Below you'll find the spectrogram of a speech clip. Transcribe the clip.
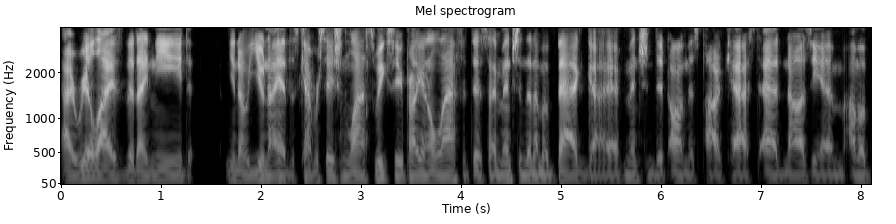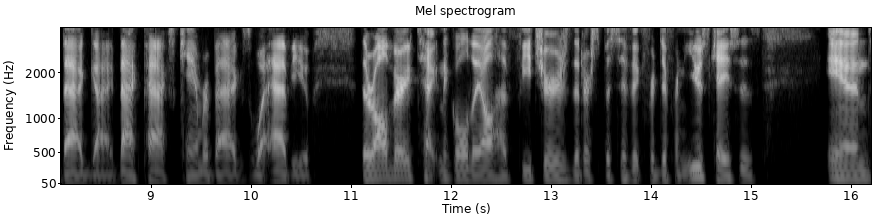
I realize that I need, you know, you and I had this conversation last week, so you're probably going to laugh at this. I mentioned that I'm a bag guy. I've mentioned it on this podcast ad nauseum. I'm a bag guy, backpacks, camera bags, what have you. They're all very technical. They all have features that are specific for different use cases. And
